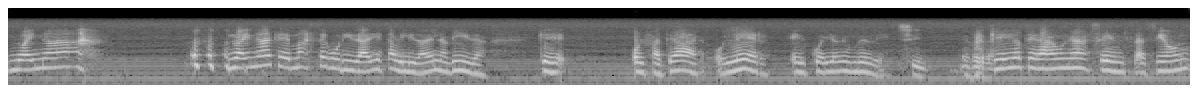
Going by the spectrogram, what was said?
no hay nada, no hay nada que dé más seguridad y estabilidad en la vida que olfatear, oler el cuello de un bebé. Sí, es verdad. Aquello te da una sensación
